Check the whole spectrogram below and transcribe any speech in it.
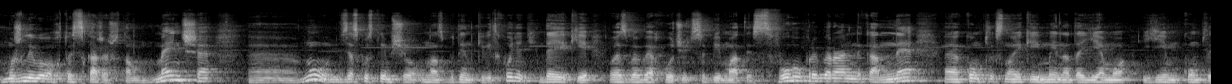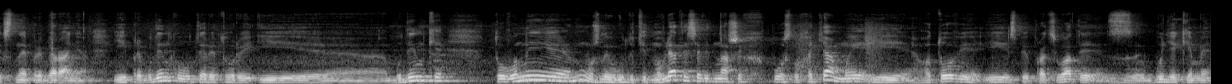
Можливо, хтось скаже, що там менше. Е, Ну, в зв'язку з тим, що у нас будинки відходять, деякі ОСББ хочуть собі мати свого прибиральника, не е, комплексного, який ми надаємо їм комплексне прибирання і прибудинкову територію, і будинки. То вони ну, можливо будуть відмовлятися від наших послуг, хоча ми і готові і співпрацювати з будь-якими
